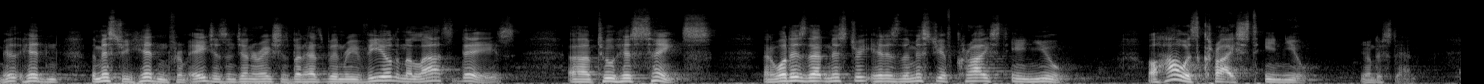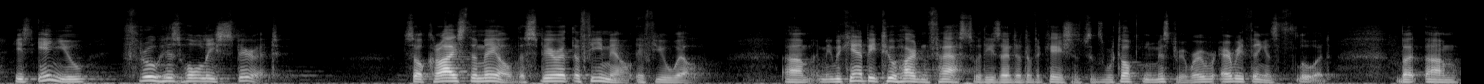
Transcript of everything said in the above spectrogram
hidden, the mystery hidden from ages and generations, but has been revealed in the last days uh, to his saints. And what is that mystery? It is the mystery of Christ in you well, how is Christ in you? You understand? He's in you through his Holy Spirit. So, Christ the male, the Spirit the female, if you will. Um, I mean, we can't be too hard and fast with these identifications because we're talking mystery where everything is fluid. But um,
